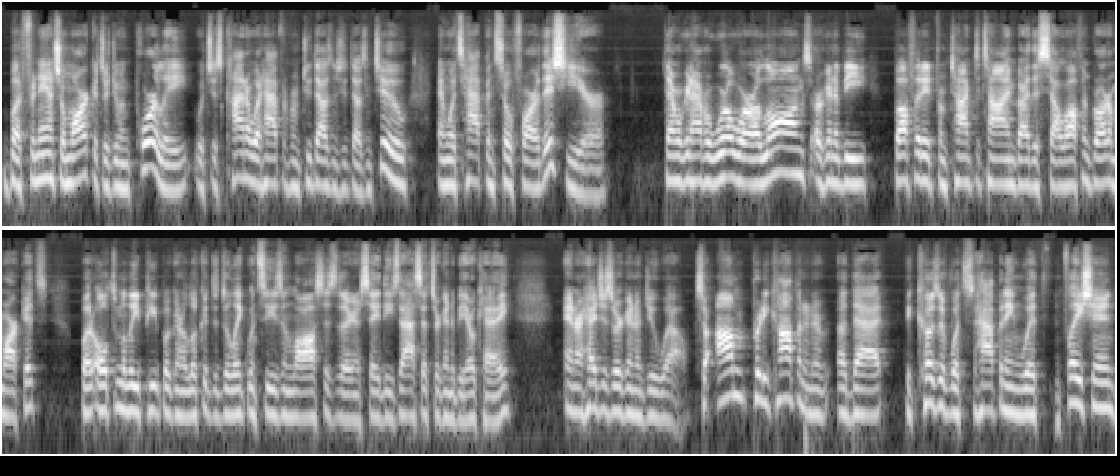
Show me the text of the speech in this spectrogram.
but financial markets are doing poorly, which is kind of what happened from 2000 to 2002, and what's happened so far this year, then we're going to have a world where our longs are going to be buffeted from time to time by the sell off in broader markets. But ultimately, people are going to look at the delinquencies and losses. They're going to say these assets are going to be okay, and our hedges are going to do well. So I'm pretty confident of, that because of what's happening with inflation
